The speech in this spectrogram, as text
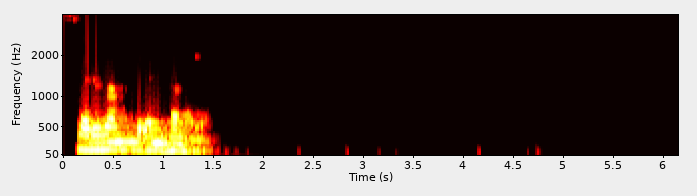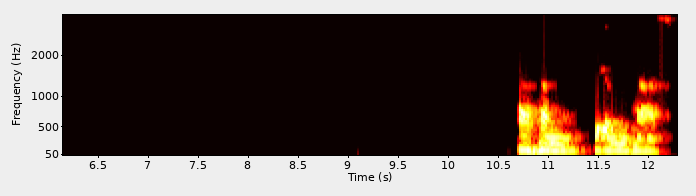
சர்வம் பிரம்மமயம் அகம் பிரம்மாஸ்மி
